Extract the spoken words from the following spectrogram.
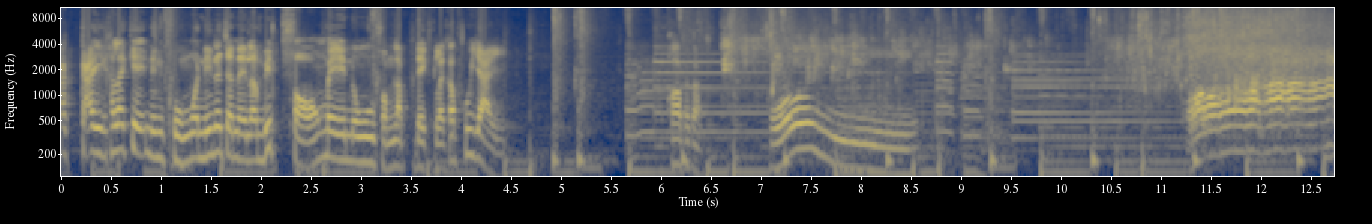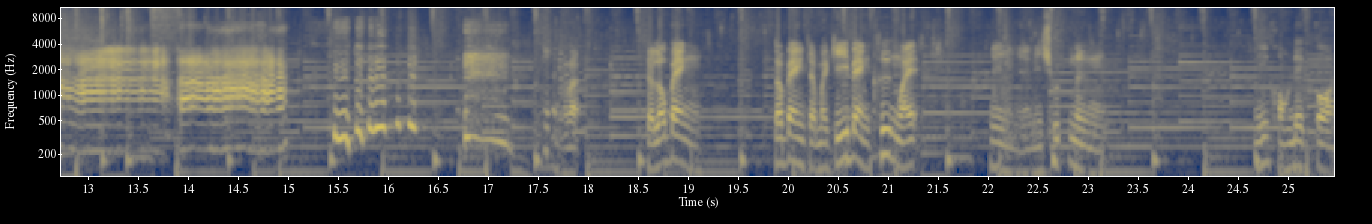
ากไก่คาราเกะหนึ่งถุงวันนี้เราจะในระมิดสองเมนูสำหรับเด็กแล้วก็ผู้ใหญ่พ่อไปก่อน โอ้ยโอ้ละเดี๋ยวเราแบ่ง เราแบ่งจากเมื่อกี้แบ่งครึ่งไว้ นี่อันนี้ชุดหนึ่ง นี่ของเด็กก่อน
